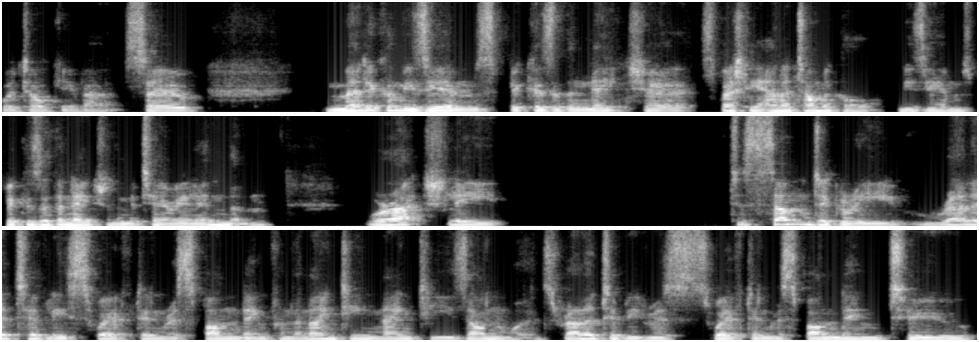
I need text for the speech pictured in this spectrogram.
we're talking about. So medical museums, because of the nature, especially anatomical museums, because of the nature of the material in them, were actually to some degree relatively swift in responding from the 1990s onwards, relatively swift in responding to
